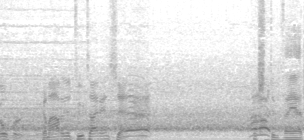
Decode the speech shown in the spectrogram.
Gophers come out in a two tight end set. Let's do that.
